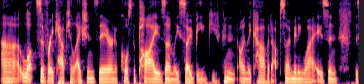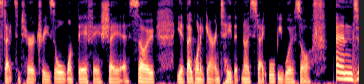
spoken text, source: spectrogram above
uh, lots of recalculations there. And of course, the pie is only so big. You can only carve it up so many ways. And the states and territories all want their fair share. So, yeah, they want to guarantee that no state will be worse off. And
